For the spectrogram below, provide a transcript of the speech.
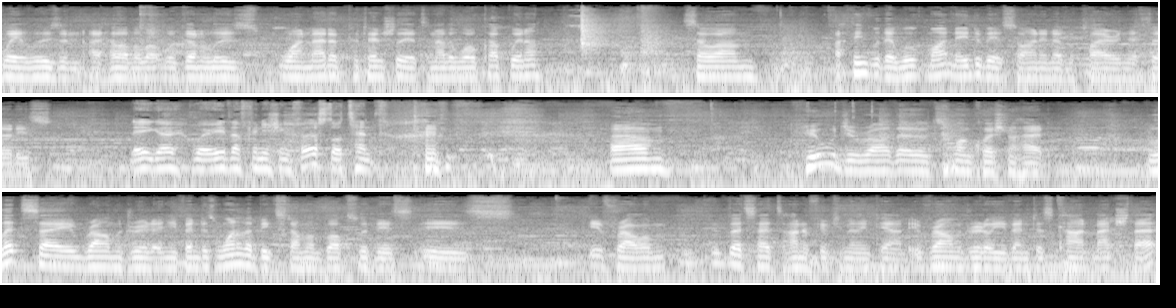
We're losing a hell of a lot. We're going to lose Juan Mata potentially. It's another World Cup winner. So um, I think there will, might need to be a signing of a player in their thirties. There you go. We're either finishing first or tenth. Who would you rather? Just one question I had. Let's say Real Madrid and Juventus. One of the big stumbling blocks with this is if Real, let's say it's 150 million pound. If Real Madrid or Juventus can't match that,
